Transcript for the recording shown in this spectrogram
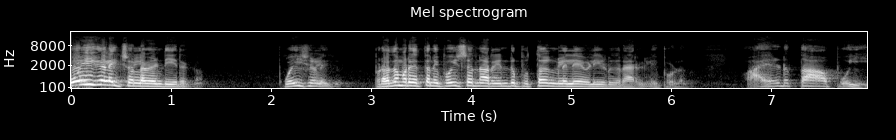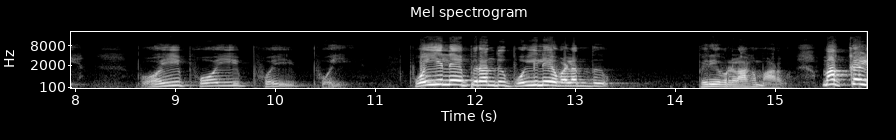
பொய்களை சொல்ல வேண்டியிருக்கும். பொய்களை பிரதமர் எத்தனை பொய் சொன்னார் என்று புத்தகங்களிலே வெளியிடுகிறார்கள் இப்பொழுது. வாயெடுத்தா பொய். பொய் பொய் பொய் பொய். பொய்யிலே பிறந்து பொய்யிலே வளர்ந்து பெரியவர்களாக மாறும் மக்கள்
